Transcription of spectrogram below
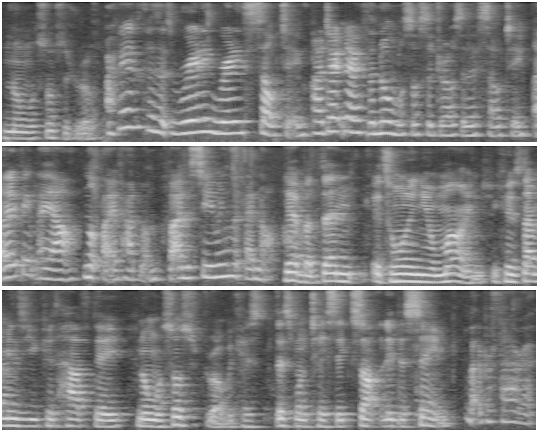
normal sausage roll. I think it's because it's really, really salty. I don't know if the normal sausage rolls are this salty. I don't think they are. Not that I've had one, but I'm assuming that they're not. Yeah, but then it's all in your mind because that means you could have the normal sausage roll because this one tastes exactly the same. But I prefer it.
